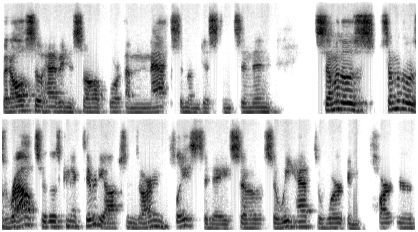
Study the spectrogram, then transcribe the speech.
but also having to solve for a maximum distance. And then some of those some of those routes or those connectivity options aren't in place today. So so we have to work and partner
